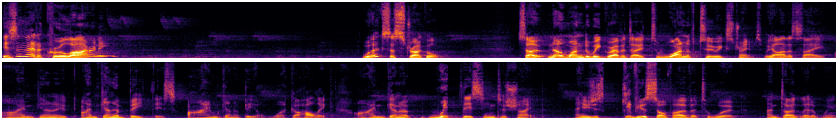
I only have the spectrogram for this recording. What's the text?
Isn't that a cruel irony? Work's a struggle. So no wonder we gravitate to one of two extremes. We either say, I'm going to I'm to beat this. I'm going to be a workaholic. I'm going to whip this into shape. And you just give yourself over to work and don't let it win.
